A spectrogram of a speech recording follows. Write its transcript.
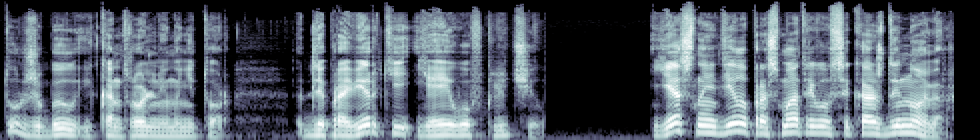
тут же был и контрольный монитор. Для проверки я его включил. Ясное дело, просматривался каждый номер.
